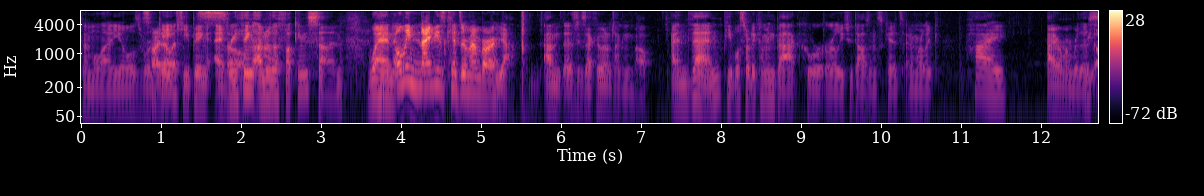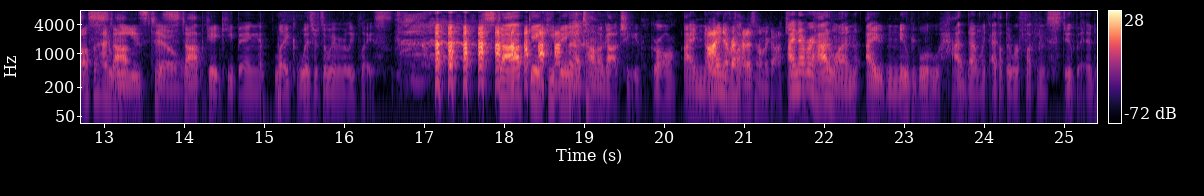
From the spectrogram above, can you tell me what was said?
the millennials were Sorry, gatekeeping so everything under the fucking sun. When Only '90s kids remember. yeah, um, that's exactly what I'm talking about. And then people started coming back who were early 2000s kids and were like, "Hi, I remember this." We also had Stop- Wheeze too. Stop gatekeeping like Wizards of Waverly Place. Stop gatekeeping a Tamagotchi, girl. I know. I never fuck- had a Tamagotchi. I never had one. I knew people who had them. Like I thought they were fucking stupid.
